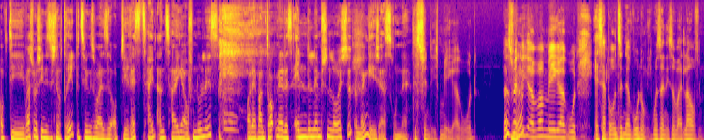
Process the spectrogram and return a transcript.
ob die Waschmaschine sich noch dreht, beziehungsweise ob die Restzeitanzeige auf Null ist. Oder beim Trockner das Endelämpchen leuchtet und dann gehe ich erst runter. Das finde ich mega gut. Das finde Ja? ich einfach mega gut. Er ist ja bei uns in der Wohnung. Ich muss ja nicht so weit laufen.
